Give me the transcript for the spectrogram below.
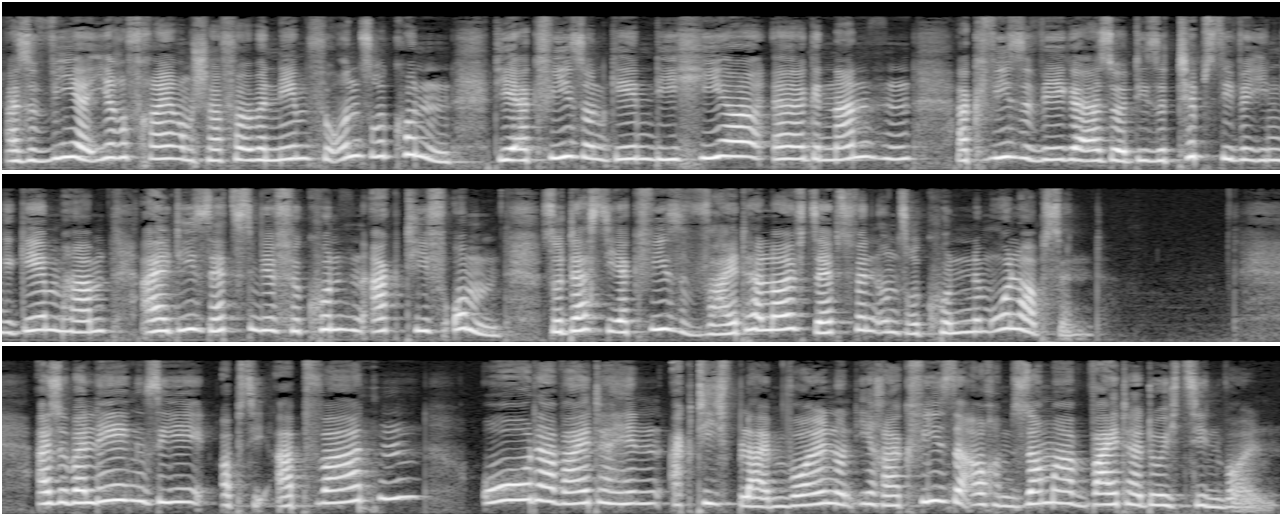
Also wir, Ihre Freiraumschaffer, übernehmen für unsere Kunden die Akquise und gehen die hier äh, genannten Akquisewege, also diese Tipps, die wir Ihnen gegeben haben, all die setzen wir für Kunden aktiv um, sodass die Akquise weiterläuft, selbst wenn unsere Kunden im Urlaub sind. Also überlegen Sie, ob Sie abwarten oder weiterhin aktiv bleiben wollen und Ihre Akquise auch im Sommer weiter durchziehen wollen.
